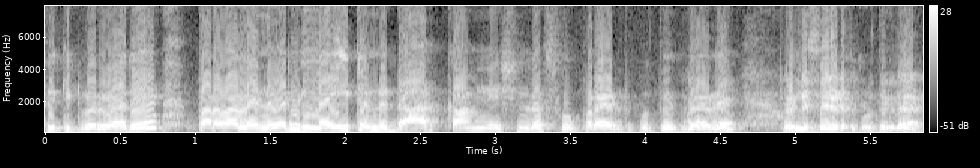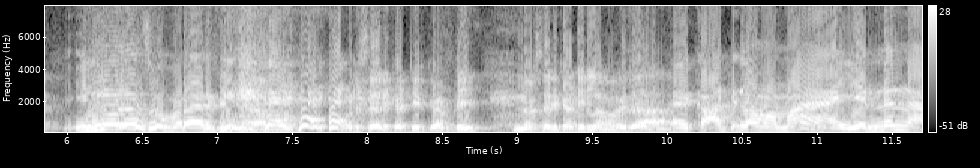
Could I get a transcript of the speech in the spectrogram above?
தூக்கிட்டு வருவாரு. பரவாயில்ல இந்த மாதிரி லைட் அண்ட் டார்க் காம்பினேஷன்ல சூப்பரா எடுத்து கொடுத்துருக்காரு ரெண்டு சேரீ எடுத்து கொடுத்துக்கிறேன் இன்னொன்னு சூப்பரா இருக்கு. ஒரு சேரீ கட்டியிருக்க அப்படி. இன்னொரு சேரீ காட்டிடலாமா கவிதா அஹ் காட்டலாமாமா என்னன்னா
